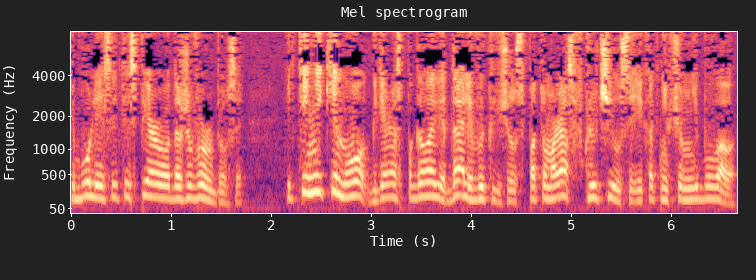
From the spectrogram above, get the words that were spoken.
Тем более, если ты с первого даже вырубился. И те не кино, где раз по голове дали, выключился, потом раз включился, и как ни в чем не бывало.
